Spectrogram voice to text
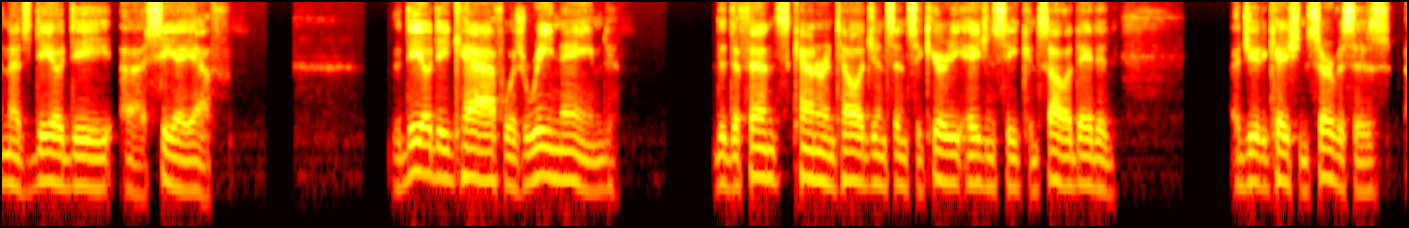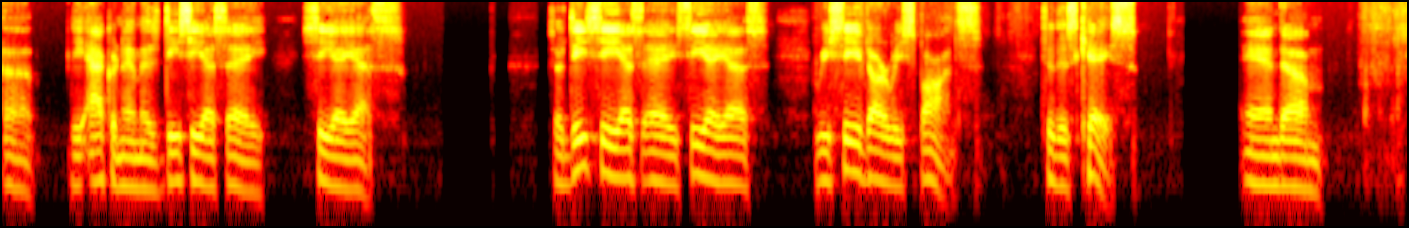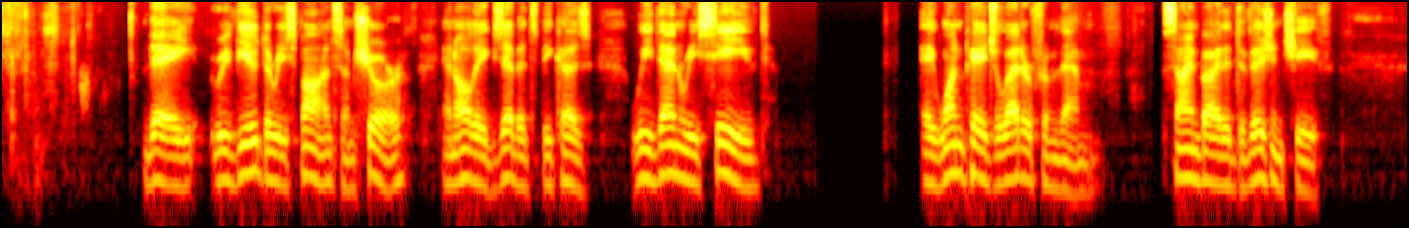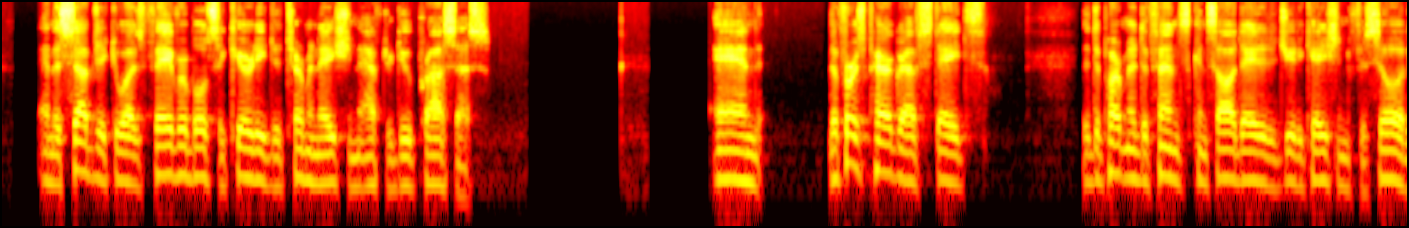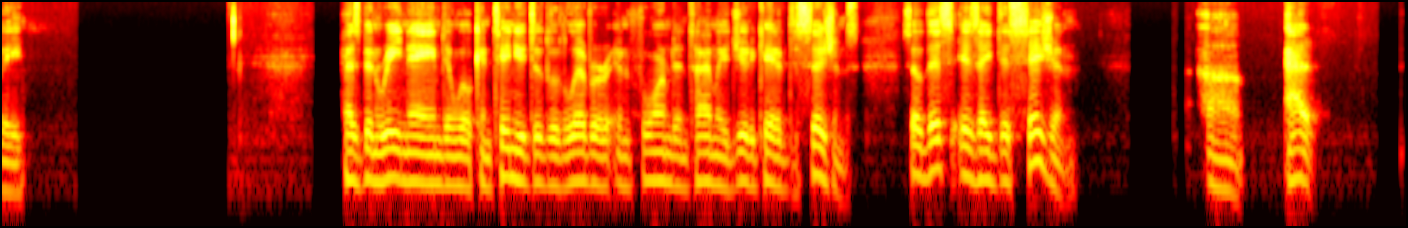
and that's DoD uh, CAF. The DoD CAF was renamed the Defense Counterintelligence and Security Agency Consolidated Adjudication Services. Uh, the acronym is DCSA CAS. So DCSA CAS received our response to this case. And um, they reviewed the response, I'm sure, and all the exhibits because we then received a one page letter from them signed by the division chief. And the subject was favorable security determination after due process. And the first paragraph states the Department of Defense Consolidated Adjudication Facility has been renamed and will continue to deliver informed and timely adjudicative decisions. So, this is a decision uh, at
